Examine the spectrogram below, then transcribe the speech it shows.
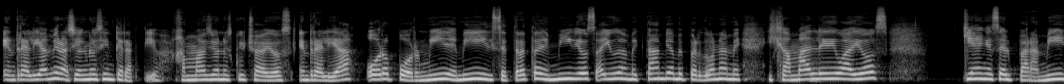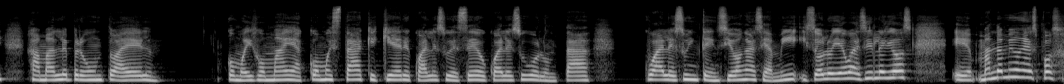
En realidad mi oración no es interactiva, jamás yo no escucho a Dios. En realidad oro por mí, de mí, se trata de mí, Dios, ayúdame, cámbiame, perdóname. Y jamás le digo a Dios quién es Él para mí, jamás le pregunto a Él como dijo Maya, cómo está, qué quiere, cuál es su deseo, cuál es su voluntad, cuál es su intención hacia mí y solo llego a decirle Dios, eh, mándame un esposo.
